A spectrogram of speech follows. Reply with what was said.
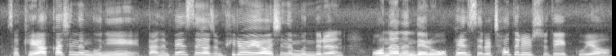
그래서 계약하시는 분이 나는 펜스가 좀 필요해요 하시는 분들은 원하는 대로 펜스를 쳐드릴 수도 있고요.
